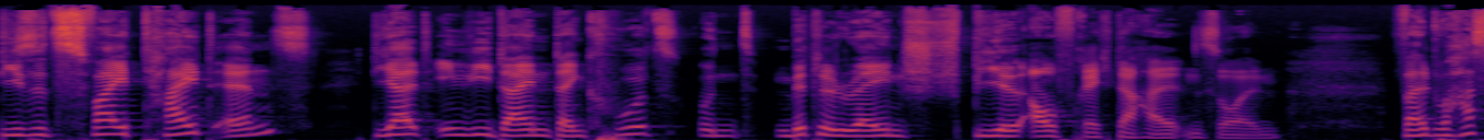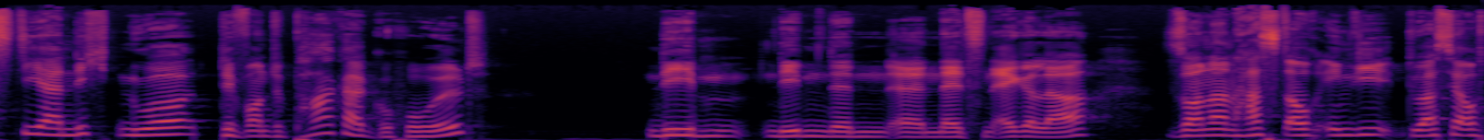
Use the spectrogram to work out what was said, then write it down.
diese zwei Tight Ends, die halt irgendwie dein, dein Kurz- und Mittelrange-Spiel aufrechterhalten sollen. Weil du hast dir ja nicht nur Devonte Parker geholt, neben, neben den äh, Nelson Aguilar, sondern hast auch irgendwie, du hast ja auch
